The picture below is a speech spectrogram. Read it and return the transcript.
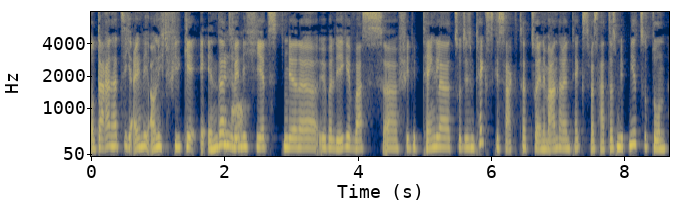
Und daran hat sich eigentlich auch nicht viel geändert, genau. wenn ich jetzt mir überlege, was äh, Philipp Tengler zu diesem Text gesagt hat, zu einem anderen Text. Was hat das mit mir zu tun?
